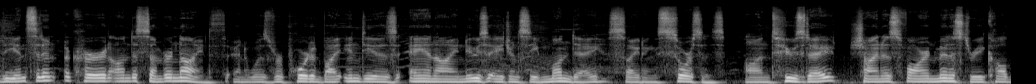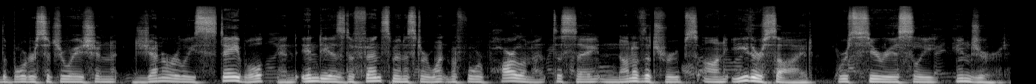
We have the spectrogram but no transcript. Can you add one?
the incident occurred on December 9th and was reported by India's ANI news agency Monday, citing sources. On Tuesday, China's foreign ministry called the border situation generally stable, and India's defense minister went before parliament to say none of the troops on either side were seriously injured.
